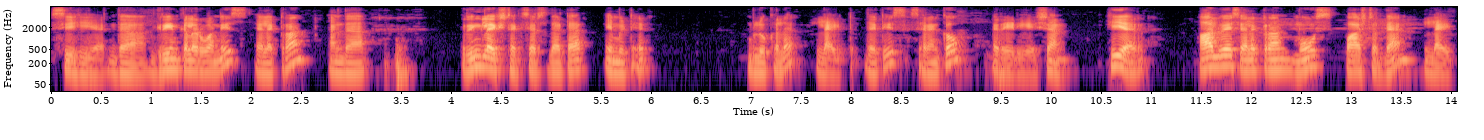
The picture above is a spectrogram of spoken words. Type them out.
See here, the green color one is electron and the ring-like structures that are emitted blue color light that is Cherenkov radiation. Here always electron moves faster than light.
